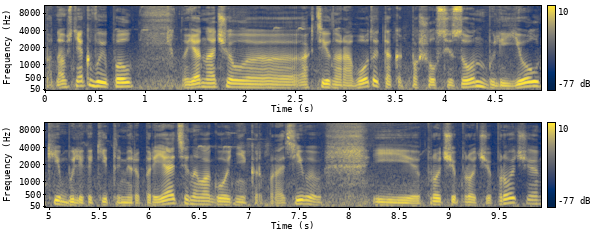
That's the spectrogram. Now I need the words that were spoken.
Потом снег выпал, но я начал э, активно работать, так как пошел сезон, были елки, были какие-то мероприятия новогодние, корпоративы и прочее, прочее, прочее.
